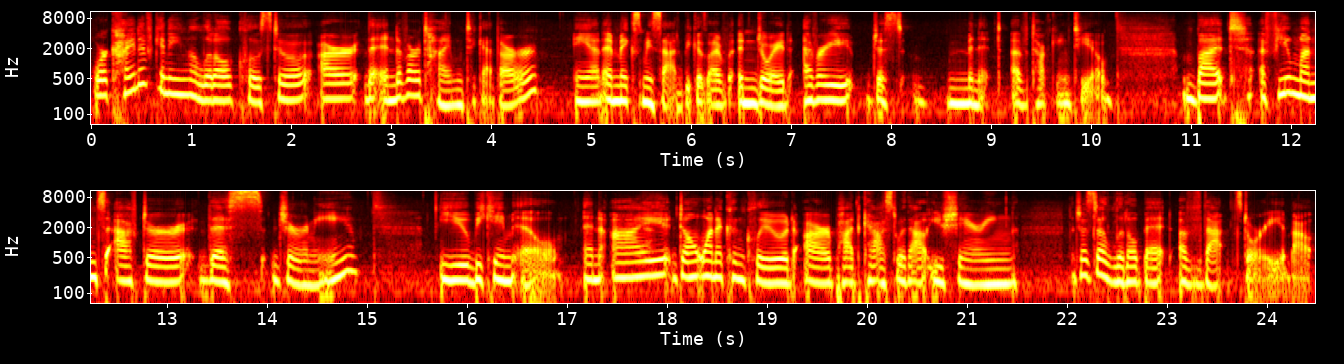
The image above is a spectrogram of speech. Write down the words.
We're kind of getting a little close to our the end of our time together. And it makes me sad because I've enjoyed every just minute of talking to you. But a few months after this journey, you became ill. And I don't want to conclude our podcast without you sharing just a little bit of that story about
